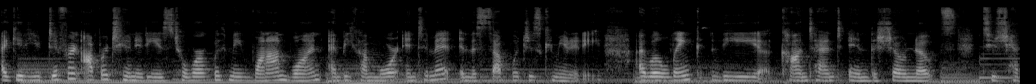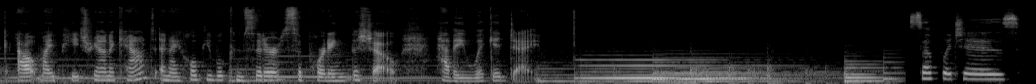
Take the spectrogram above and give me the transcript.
I give you different opportunities to work with me one on one and become more intimate in the Sup Witches community. I will link the content in the show notes to check out my Patreon account, and I hope you will consider supporting the show. Have a wicked day. Sup, witches?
